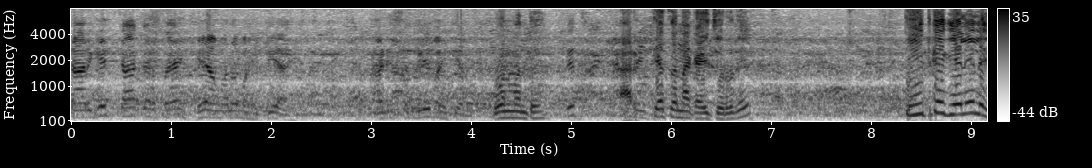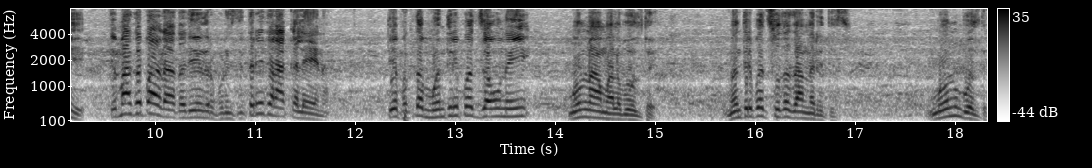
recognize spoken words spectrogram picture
टार्गेट का करताय हे आम्हाला माहिती आहे. आणि सगळी माहिती आहे. कोण म्हणतो? तेच. अरे त्याचं ना काही विचारू रे ते इतकं गेलेलं. ते मागं पाडा आता देवेंद्र फडणवीस तरी त्याला अक्कल आहे ना. ते फक्त मंत्रीपद जाऊ नये म्हणून आम्हाला बोलतोय. मंत्रीपद सुद्धा जाणार आहे तेच. म्हणून बोलतो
